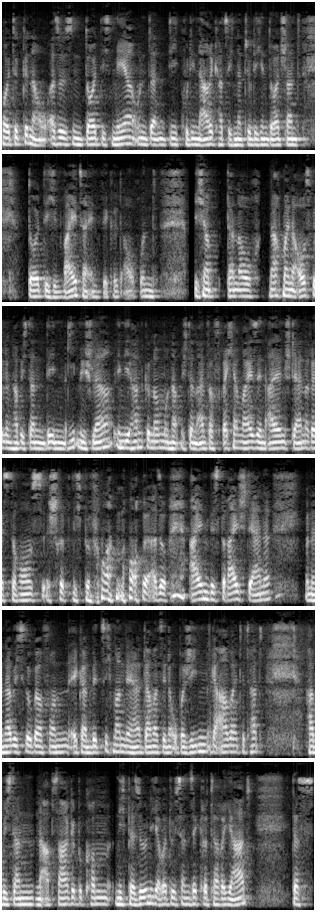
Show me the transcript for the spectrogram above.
Heute genau, also es sind deutlich mehr und dann die Kulinarik hat sich natürlich in Deutschland deutlich weiterentwickelt auch. Und ich habe dann auch nach meiner Ausbildung habe ich dann den Guide Michelin in die Hand genommen und habe mich dann einfach frecherweise in allen Sterne-Restaurants schriftlich beworben, also ein bis drei Sterne. Und dann habe ich sogar von Eckhard Witzigmann, der damals in der Aubergine gearbeitet hat, habe ich dann eine Absage bekommen, nicht persönlich, aber durch sein Sekretariat dass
